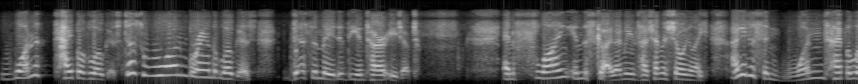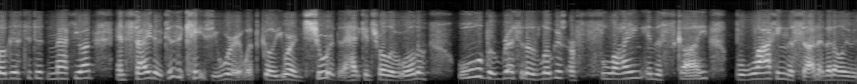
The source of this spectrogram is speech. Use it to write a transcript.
one type of locust, just one brand of locust, decimated the entire Egypt and flying in the sky. That means Hashem is showing like I could just send one type of locust to just knock you out, and note, just in case you were what's go, you weren't sure that I had control over all of them. All the rest of those locusts are flying in the sky, blocking the sun, and that only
